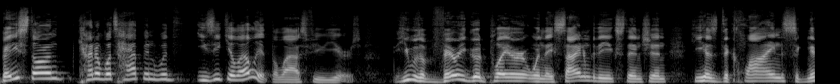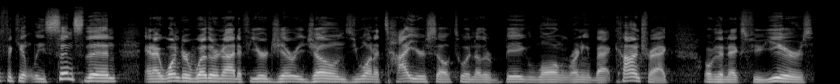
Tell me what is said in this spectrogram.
based on kind of what's happened with Ezekiel Elliott the last few years he was a very good player when they signed him to the extension. He has declined significantly since then, and I wonder whether or not if you're Jerry Jones, you want to tie yourself to another big, long running back contract over the next few years.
